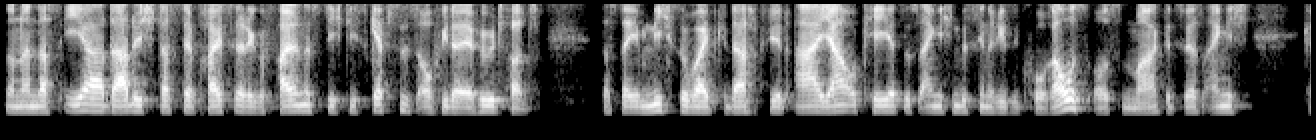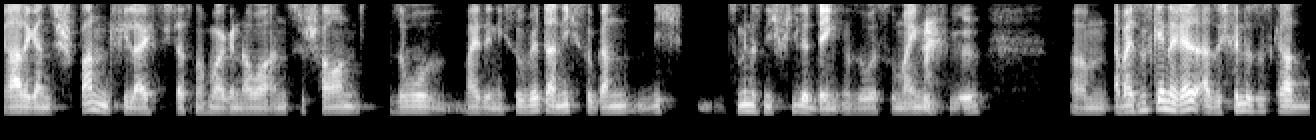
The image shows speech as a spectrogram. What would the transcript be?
sondern dass eher dadurch, dass der Preiswert gefallen ist, sich die Skepsis auch wieder erhöht hat. Dass da eben nicht so weit gedacht wird, ah ja, okay, jetzt ist eigentlich ein bisschen Risiko raus aus dem Markt. Jetzt wäre es eigentlich gerade ganz spannend, vielleicht sich das nochmal genauer anzuschauen. So, weiß ich nicht, so wird da nicht so ganz, nicht, zumindest nicht viele denken, so ist so mein Gefühl. Ähm, aber es ist generell, also ich finde, es ist gerade,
